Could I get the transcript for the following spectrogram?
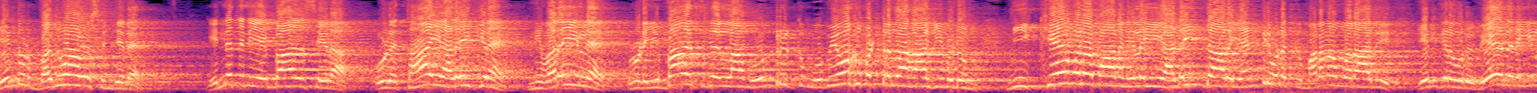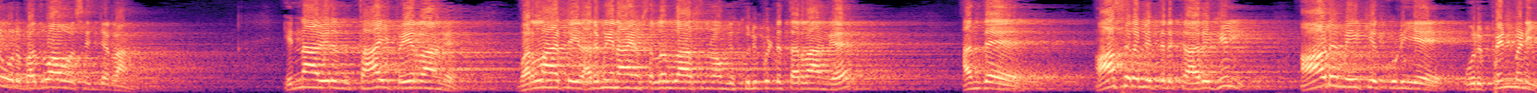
என்று ஒரு பதுவாவை செஞ்சிறார். என்னத்தை நீ இபாத செய்யறா உன்னுடைய தாய் அழைக்கிறேன். நீ வரையில உன்னுடைய இபாதத்துகள் எல்லாம் ஒன்றுக்கும் உபயோகமற்றதாக ஆகிவிடும். நீ கேவலமான நிலையை அடைந்தாலே அன்றி உனக்கு மரணம் வராது என்கிற ஒரு வேதனையில் ஒரு பதுவாவை செஞ்சிடறாங்க. என்ன ஆகிறது தாய் பெயர்றாங்க. வரலாற்றை அருமை நாயம் செல்லல்லாசன் அவங்க குறிப்பிட்டு தர்றாங்க. அந்த ஆசிரமத்திற்கு அருகில் ஆடு மேய்க்கக்கூடிய ஒரு பெண்மணி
